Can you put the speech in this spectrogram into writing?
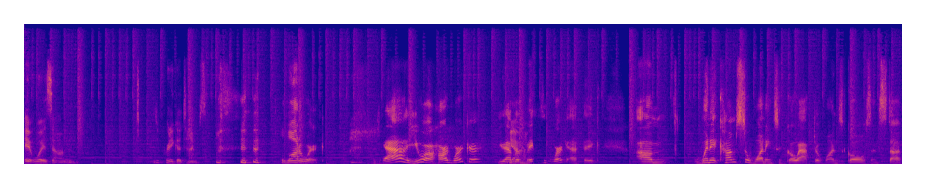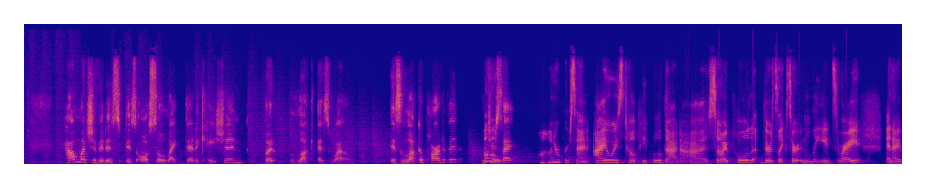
it was, um, it was pretty good times. a lot of work. Yeah, you are a hard worker. You have yeah. amazing work ethic. Um, when it comes to wanting to go after one's goals and stuff, how much of it is is also like dedication but luck as well? Is luck a part of it would oh, you say 100% i always tell people that uh, so i pulled there's like certain leads right? And i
